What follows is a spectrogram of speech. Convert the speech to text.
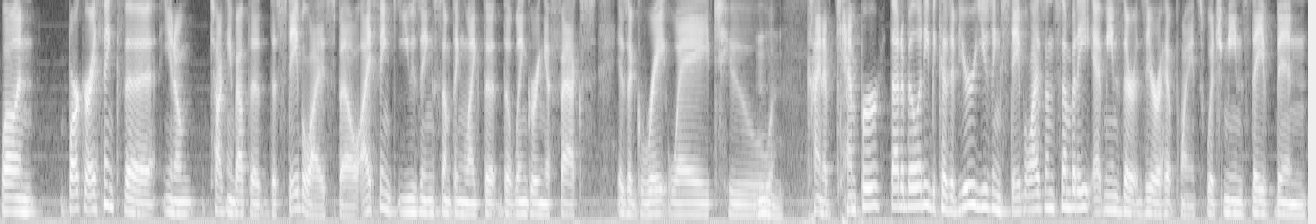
Well, and Barker, I think the you know talking about the the stabilize spell, I think using something like the the lingering effects is a great way to hmm. kind of temper that ability because if you're using stabilize on somebody, it means they're at zero hit points, which means they've been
